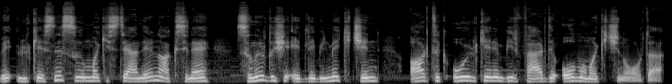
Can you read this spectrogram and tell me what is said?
ve ülkesine sığınmak isteyenlerin aksine sınır dışı edilebilmek için artık o ülkenin bir ferdi olmamak için orada.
